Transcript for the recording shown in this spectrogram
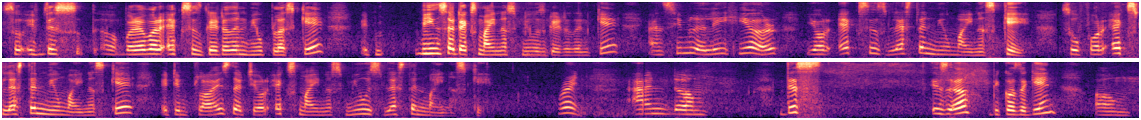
so, if this uh, wherever x is greater than mu plus k, it means that x minus mu is greater than k and similarly here your x is less than mu minus k. So, for x less than mu minus k, it implies that your x minus mu is less than minus k, right. And um, this is a because again um,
